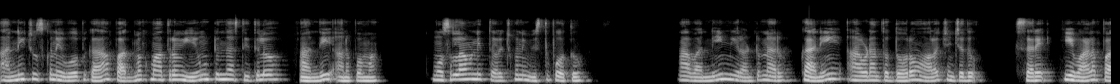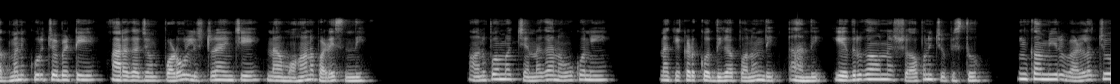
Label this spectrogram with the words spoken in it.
అన్నీ చూసుకునే ఓపిక పద్మకు మాత్రం ఏముంటుంది ఆ స్థితిలో అంది అనుపమ. ముసలావుణ్ణి తలుచుకుని విస్తుపోతూ. అవన్నీ మీరంటున్నారు కానీ ఆవిడంత దూరం ఆలోచించదు. సరే ఇవాళ పద్మని కూర్చోబెట్టి అరగజం పొడవు లిస్టు రాయించి నా మొహాన పడేసింది. అనుపమ చిన్నగా నవ్వుకొని నాకు ఇక్కడ కొద్దిగా పనుంది అంది. ఎదురుగా ఉన్న షాపుని చూపిస్తూ ఇంకా మీరు వెళ్ళొచ్చు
